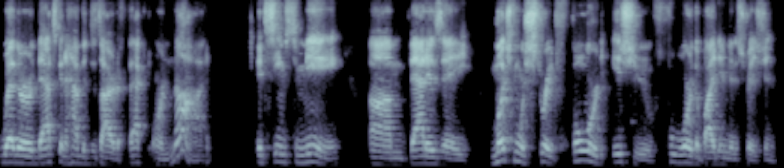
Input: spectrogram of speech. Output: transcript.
Whether that's going to have the desired effect or not, it seems to me um, that is a much more straightforward issue for the Biden administration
